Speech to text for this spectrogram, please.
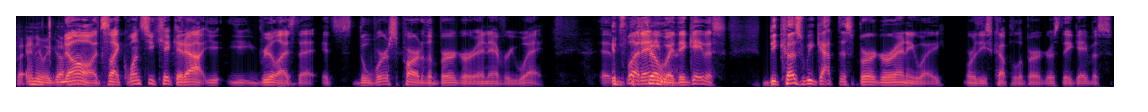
But anyway, go. ahead. No, it's like once you kick it out, you, you realize that it's the worst part of the burger in every way. Uh, It's the but anyway, they gave us because we got this burger anyway, or these couple of burgers, they gave us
